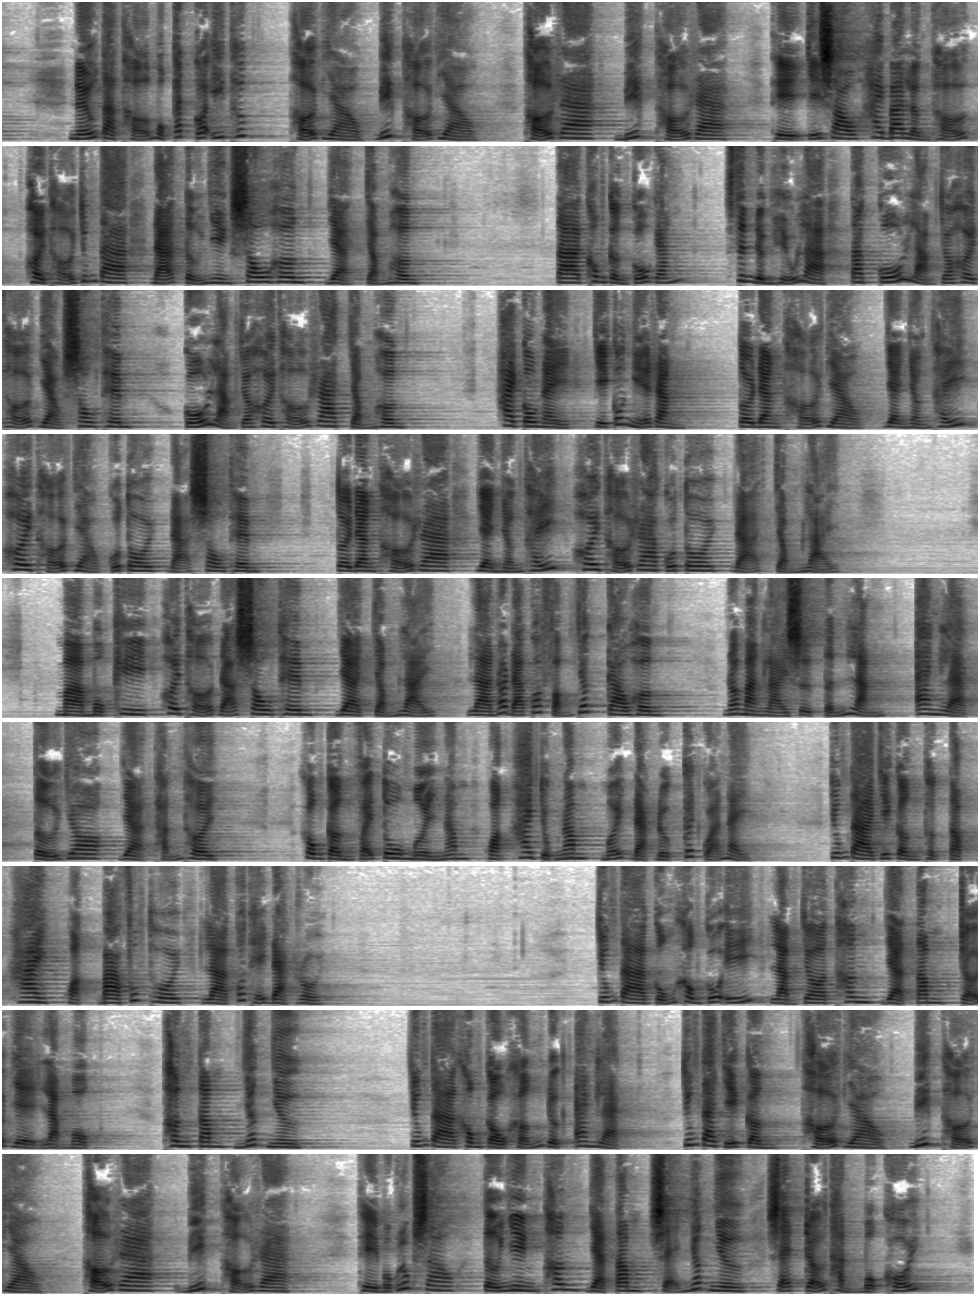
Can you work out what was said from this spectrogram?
nếu ta thở một cách có ý thức, thở vào biết thở vào, thở ra biết thở ra, thì chỉ sau hai ba lần thở, hơi thở chúng ta đã tự nhiên sâu hơn và chậm hơn. Ta không cần cố gắng, xin đừng hiểu là ta cố làm cho hơi thở vào sâu thêm, cố làm cho hơi thở ra chậm hơn. Hai câu này chỉ có nghĩa rằng tôi đang thở vào và nhận thấy hơi thở vào của tôi đã sâu thêm. Tôi đang thở ra và nhận thấy hơi thở ra của tôi đã chậm lại. Mà một khi hơi thở đã sâu thêm và chậm lại là nó đã có phẩm chất cao hơn. Nó mang lại sự tĩnh lặng, an lạc, tự do và thảnh thơi. Không cần phải tu 10 năm hoặc 20 năm mới đạt được kết quả này. Chúng ta chỉ cần thực tập 2 hoặc 3 phút thôi là có thể đạt rồi. Chúng ta cũng không cố ý làm cho thân và tâm trở về làm một. Thân tâm nhất như. Chúng ta không cầu khẩn được an lạc. Chúng ta chỉ cần thở vào, biết thở vào, thở ra, biết thở ra. Thì một lúc sau, tự nhiên thân và tâm sẽ nhất như, sẽ trở thành một khối.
